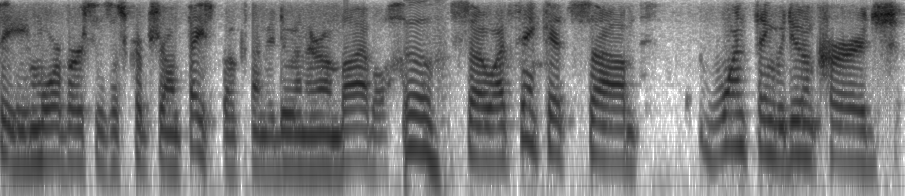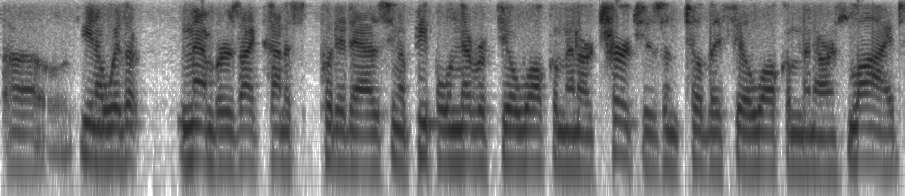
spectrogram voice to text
see more verses of scripture on Facebook than they do in their own Bible. Ooh. So I think it's um, one thing we do encourage. Uh, you know, with members, I kind of put it as you know, people will never feel welcome in our churches until they feel welcome in our lives.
